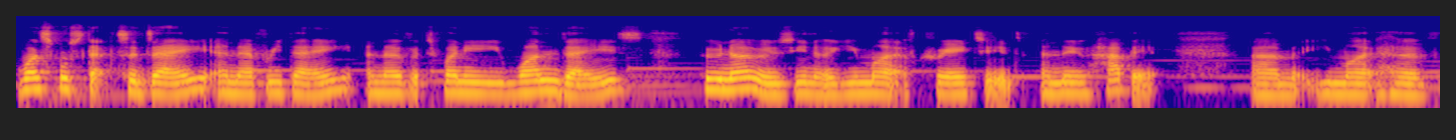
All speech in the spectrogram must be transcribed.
One small step today and every day, and over 21 days, who knows, you know, you might have created a new habit. Um, you might have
